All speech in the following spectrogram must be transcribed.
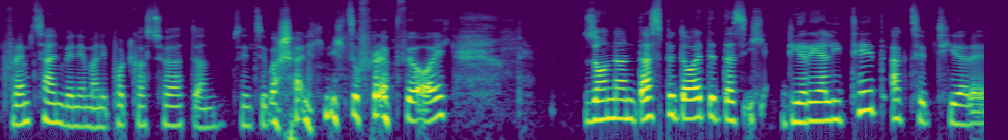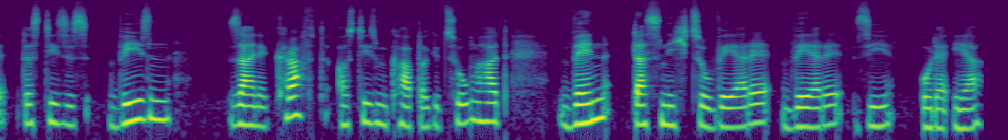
fremd sein. Wenn ihr meine Podcasts hört, dann sind sie wahrscheinlich nicht so fremd für euch. Sondern das bedeutet, dass ich die Realität akzeptiere, dass dieses Wesen seine Kraft aus diesem Körper gezogen hat. Wenn das nicht so wäre, wäre sie oder er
